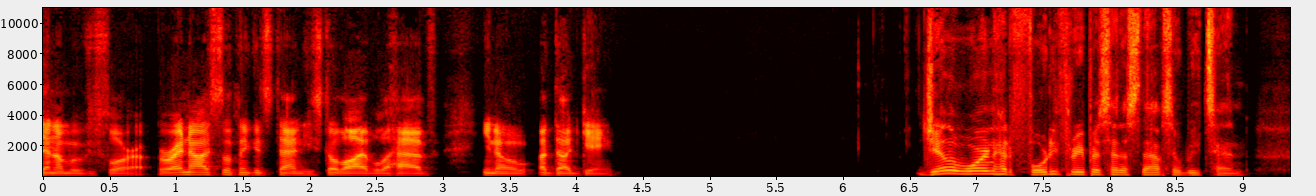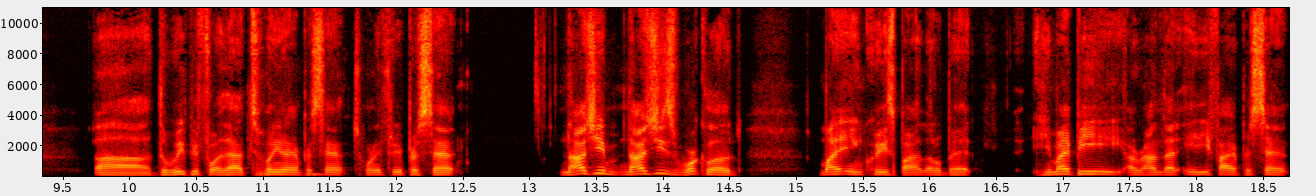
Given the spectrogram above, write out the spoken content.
then I'll move his floor up. But right now, I still think it's 10. He's still liable to have, you know, a dud game. Jalen Warren had 43% of snaps in week 10. Uh, the week before that, 29%, 23%. Najee Najee's workload might increase by a little bit. He might be around that 85%,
